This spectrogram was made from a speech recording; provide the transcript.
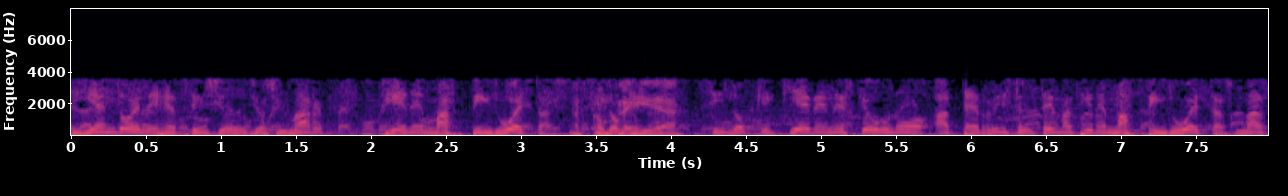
viendo el ejercicio de Yosimar, tiene más piruetas. Más Si Si lo que quieren es que uno aterrice el tema, tiene más piruetas, más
